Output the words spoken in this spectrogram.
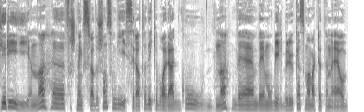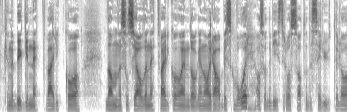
gryende forskningstradisjon som viser at det ikke bare er godene ved, ved mobilbruken, som har vært dette med å kunne bygge nettverk og danne sosiale nettverk og endog en arabisk vår. Altså det viser også at det ser ut til å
